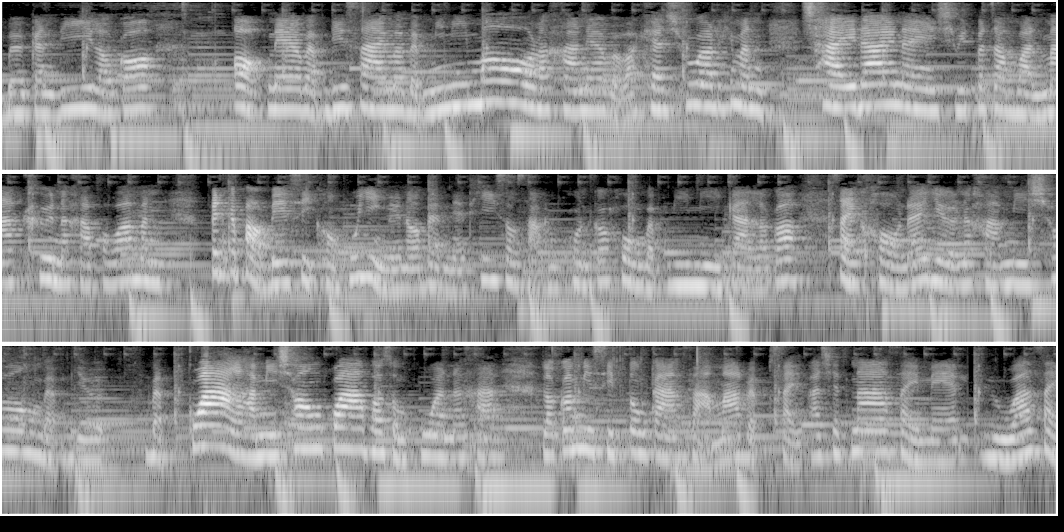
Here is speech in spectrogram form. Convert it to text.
เบอร์กันดี้แล้วก็ ออกแนวแบบดีไซน์มาแบบมินิมอลนะคะ แนวแบบว่าแคชชวลที่มันใช้ได้ในชีวิตประจำวันมากขึ้นนะคะ เพราะว่ามันเป็นกระเป๋าเบสิกของผู้หญิงเลยเนาะแบบเนี้ยที่สาวๆทุกคนก็คงแบบมีมีกัน แล้วก็ใส่ของได้เยอะนะคะ มีช่องแบบเยอะแบบกว้างะค่ะมีช่องกว้างพอสมควรนะคะ แล้วก็มีซิปตรงกลางสามารถแบบใส่ผ้าเช็ดหน้าใส่แมสหรือว่าใส่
